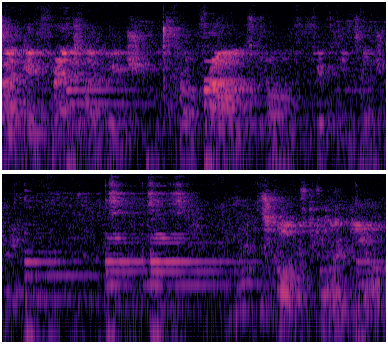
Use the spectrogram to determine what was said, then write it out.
French language from France from 15th century. It's called Tourdion.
